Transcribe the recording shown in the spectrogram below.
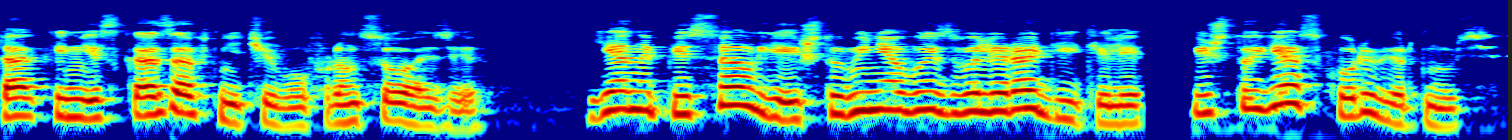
Так и не сказав ничего Франсуазе, я написал ей, что меня вызвали родители и что я скоро вернусь.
